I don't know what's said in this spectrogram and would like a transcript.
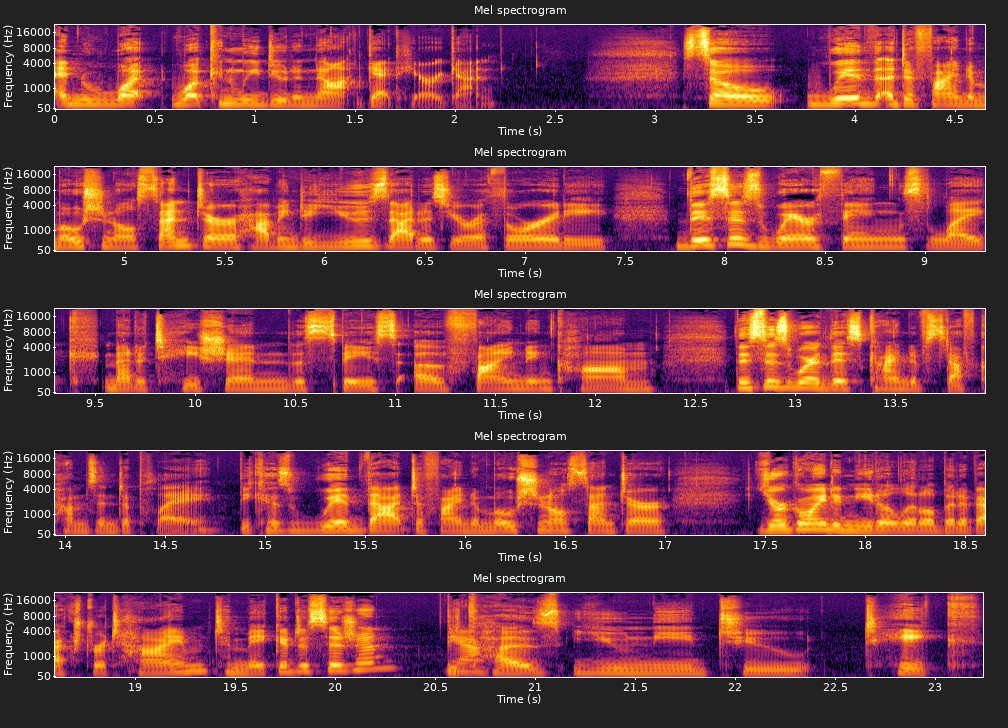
and what what can we do to not get here again? So, with a defined emotional center, having to use that as your authority, this is where things like meditation, the space of finding calm, this is where this kind of stuff comes into play. Because with that defined emotional center, you're going to need a little bit of extra time to make a decision because yeah. you need to take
